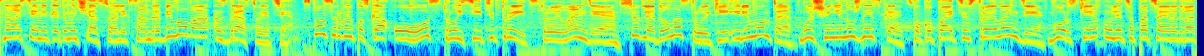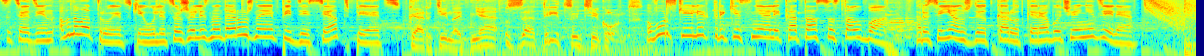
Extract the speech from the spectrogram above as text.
С новостями к этому часу Александра Белова. Здравствуйте. Спонсор выпуска ООО «Стройсити Трейд» «Стройландия». Все для дома, стройки и ремонта. Больше не нужно искать. Покупайте в «Стройландии». В Орске, улица Пацаева, 21. В Новотроицке, улица Железнодорожная, 55. Картина дня за 30 секунд. В Орске электрики сняли кота со столба. Россиян ждет короткая рабочая неделя.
